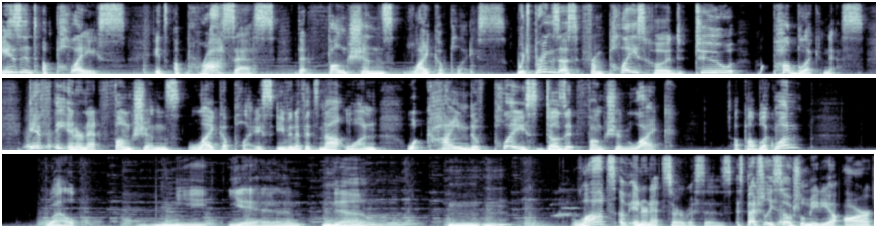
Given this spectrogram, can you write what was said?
isn't a place, it's a process that functions like a place. Which brings us from placehood to publicness. If the internet functions like a place, even if it's not one, what kind of place does it function like? A public one? Well, yeah, no. Mm-mm. Lots of internet services, especially social media, are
